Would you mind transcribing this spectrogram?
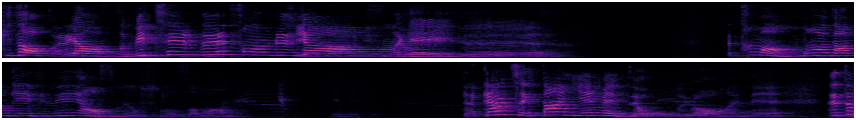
Kitapları yazdı, bitirdi, sonra Filmler rüyasına bitti, giydi. Tamam, madem giydi niye yazmıyorsun o zaman? Yemedi. ya gerçekten yemedi oluyor hani. Dedim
